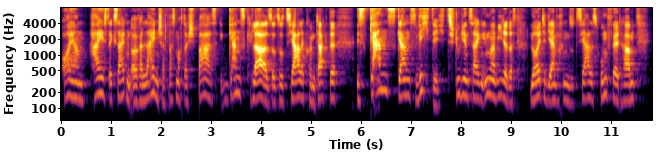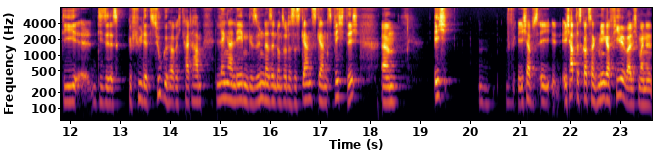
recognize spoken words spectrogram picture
eurem highest excitement, eurer Leidenschaft, was macht euch Spaß? Ganz klar, so soziale Kontakte ist ganz, ganz wichtig. Studien zeigen immer wieder, dass Leute, die einfach ein soziales Umfeld haben, die äh, dieses Gefühl der Zugehörigkeit haben, länger leben, gesünder sind und so, das ist ganz, ganz wichtig. Ähm, ich ich habe ich hab das Gott sei Dank mega viel, weil ich meine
